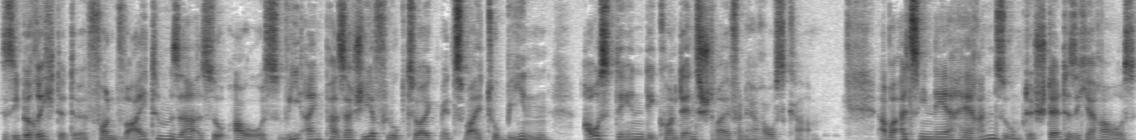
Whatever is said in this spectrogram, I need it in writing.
Sie berichtete, von weitem sah es so aus wie ein Passagierflugzeug mit zwei Turbinen, aus denen die Kondensstreifen herauskamen. Aber als sie näher heranzoomte, stellte sich heraus,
